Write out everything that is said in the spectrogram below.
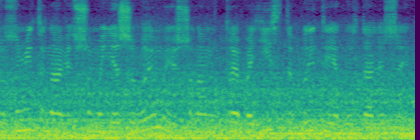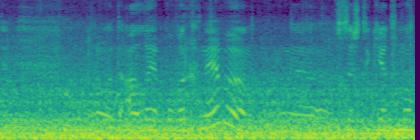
розуміти навіть, що ми є живими і що нам треба їсти, пити, якось далі жити. От, але поверхнево, е, все ж таки, я думаю,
